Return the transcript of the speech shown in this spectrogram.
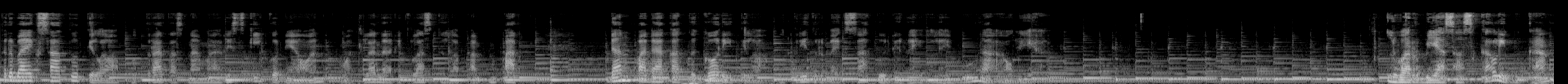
Terbaik satu tilawah putra atas nama Rizky Kurniawan, perwakilan dari kelas 84. Dan pada kategori tilawah putri terbaik satu diraih oleh Bunga Aulia. Luar biasa sekali bukan?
